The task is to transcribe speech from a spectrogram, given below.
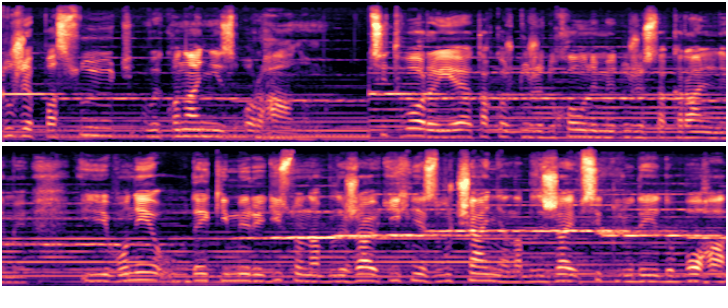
дуже пасують у виконанні з органом. Ці твори є також дуже духовними, дуже сакральними, і вони у деякій мірі дійсно наближають їхнє звучання, наближає всіх людей до Бога.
